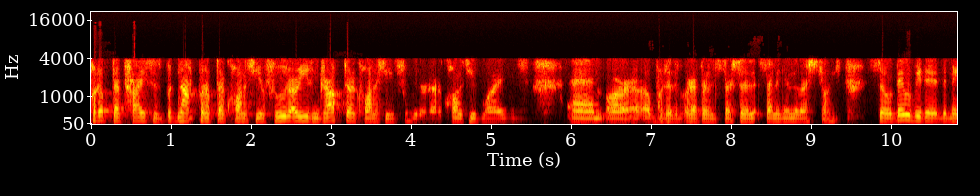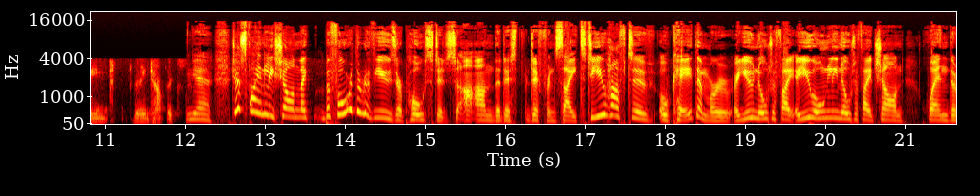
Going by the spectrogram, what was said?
put up their prices but not put up their quality of food or even drop their quality of food or their quality of wines um, or, or whatever, whatever else they're sell, selling in the restaurants. So they would be the, the main the main topics. Yeah. Just finally, Sean, like before the reviews are posted on the dis- different sites, do you have to okay them, or are you notified? Are you only notified, Sean, when the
